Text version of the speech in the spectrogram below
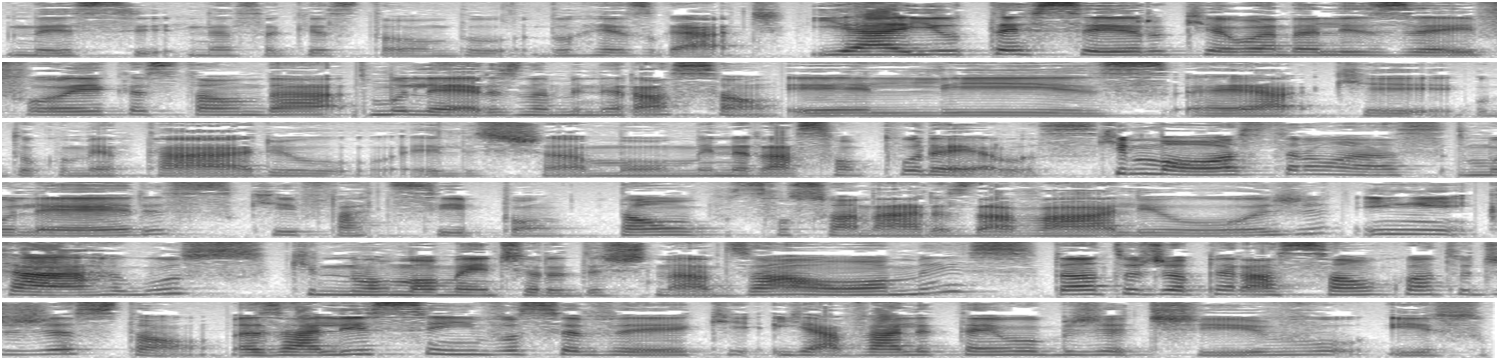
nesse, nessa questão do, do resgate? E aí o terceiro que eu analisei aí foi a questão das mulheres na mineração. Eles, é, que o documentário, eles chamam Mineração por Elas, que mostram as mulheres que participam, são funcionárias da Vale hoje, em cargos que normalmente eram destinados a homens, tanto de operação quanto de gestão. Mas ali sim você vê que, e a Vale tem o objetivo, isso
